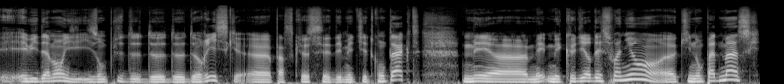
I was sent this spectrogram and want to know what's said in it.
évidemment ils, ont plus de, risques euh, parce que c'est des métiers de contact. Mais, euh, mais, que dire des soignants euh, qui n'ont pas de masque?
